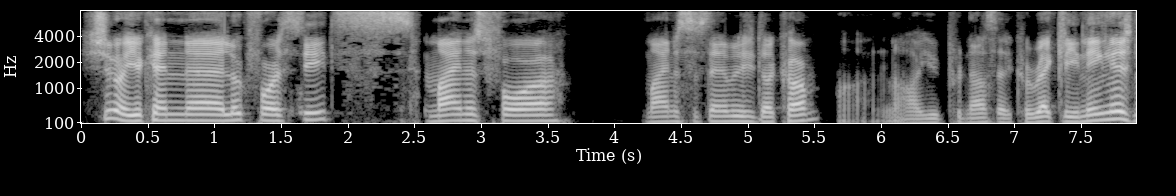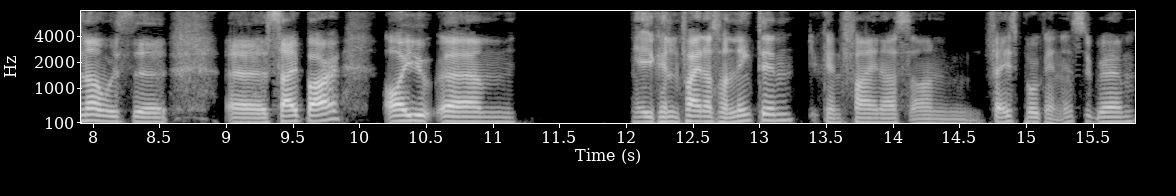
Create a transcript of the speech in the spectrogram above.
Sure. You can uh, look for seeds minus for minus sustainability.com. I don't know how you pronounce that correctly in English, not with the uh, sidebar. Or you um, you can find us on LinkedIn. You can find us on Facebook and Instagram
